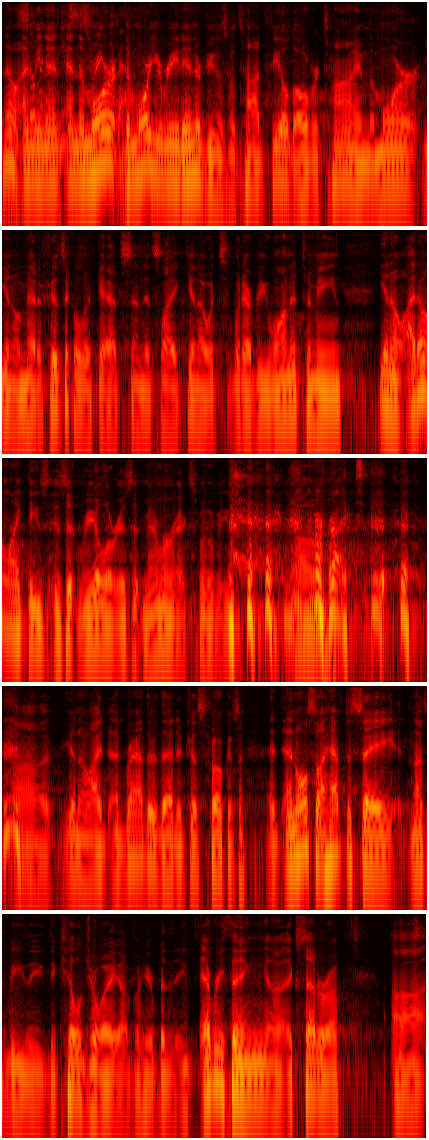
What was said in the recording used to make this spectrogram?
No, I So mean, and, and the more the more you read interviews with Todd Field over time, the more you know metaphysical it gets, and it's like you know it's whatever you want it to mean. You know, I don't like these. Is it real or is it Memorex movies? Um, right. uh, you know, I'd, I'd rather that it just focus. And, and also, I have to say, not to be the, the killjoy of here, but the, everything, uh, etc. Uh,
